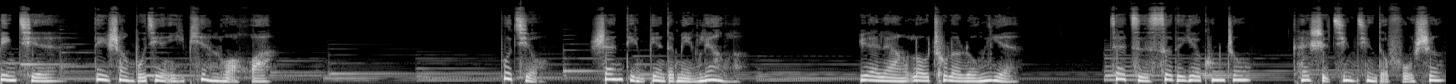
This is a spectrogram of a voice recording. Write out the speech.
并且地上不见一片落花。不久，山顶变得明亮了，月亮露出了容颜，在紫色的夜空中开始静静的浮生。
